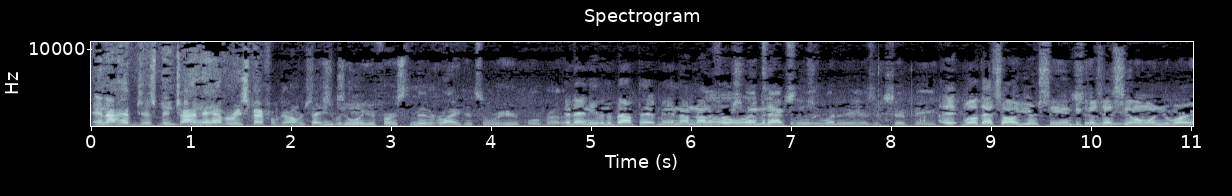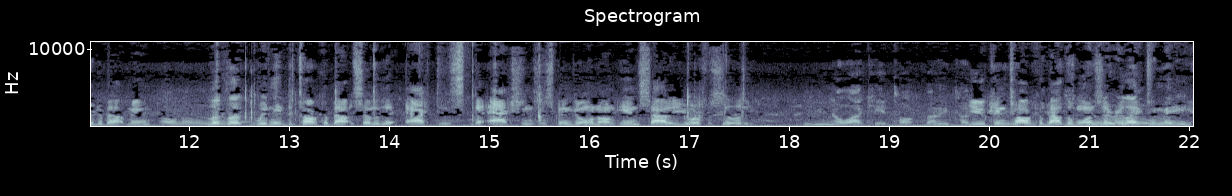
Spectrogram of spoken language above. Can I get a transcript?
and I have just been trying to have a respectful conversation Enjoy with you. Enjoy your First Amendment right. That's what we're here for, brother. It ain't even about that, man. I'm not no, a First Amendment that's activist. absolutely what it is. It should be. It, well, that's all you're seeing it because that's be. the only one you're worried about, man. Oh no, no, Look, no. look. We need to talk about some of the actions, the actions that's been going on inside of your facility. You know I can't talk about any type You can talk about the ones that relate to me.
